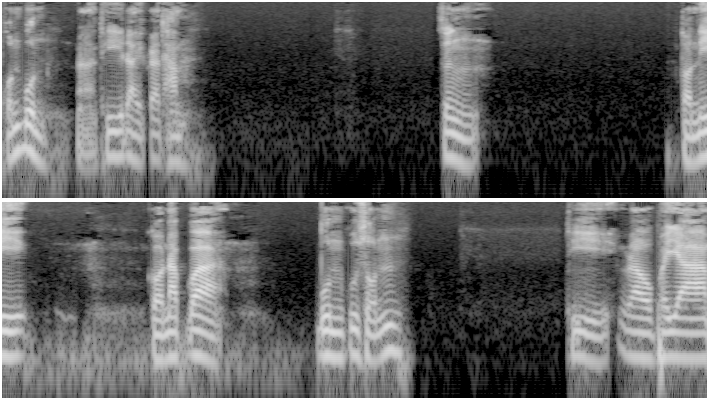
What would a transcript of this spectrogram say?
ผลบุญที่ได้กระทำซึ่ง ตอนนี้ก็นับว่าบุญกุศล ที่เราพยายาม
